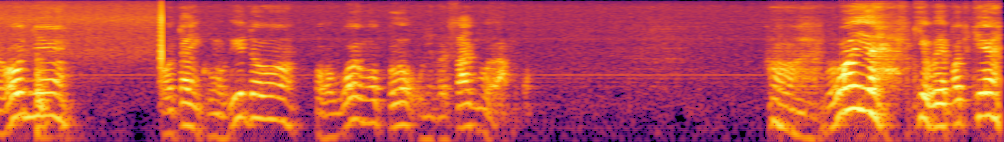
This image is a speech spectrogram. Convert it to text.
Сьогодні в коротенькому відео поговоримо про універсальну рамку. Буває такі випадки,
